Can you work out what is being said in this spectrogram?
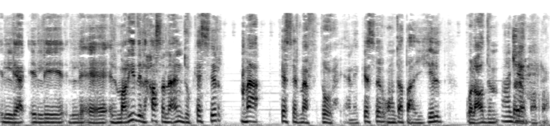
اللي اللي, اللي آه، المريض اللي حصل عنده كسر مع كسر مفتوح يعني كسر وانقطع الجلد والعظم آه، طلع. برا.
